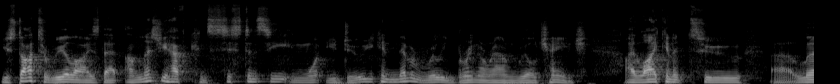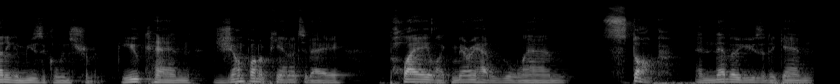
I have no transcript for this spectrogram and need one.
you start to realize that unless you have consistency in what you do, you can never really bring around real change. I liken it to uh, learning a musical instrument. You can jump on a piano today, play like Mary Had a Little Lamb, stop and never use it again,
